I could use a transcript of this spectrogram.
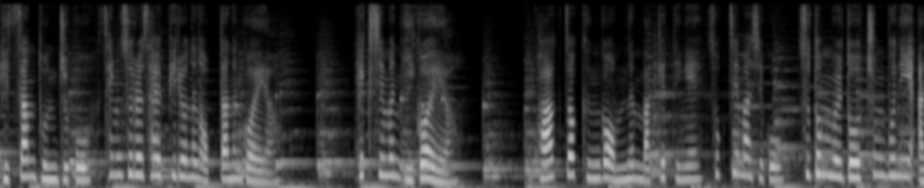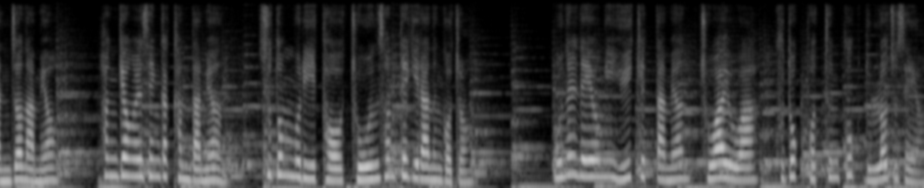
비싼 돈 주고 생수를 살 필요는 없다는 거예요. 핵심은 이거예요. 과학적 근거 없는 마케팅에 속지 마시고 수돗물도 충분히 안전하며 환경을 생각한다면 수돗물이 더 좋은 선택이라는 거죠. 오늘 내용이 유익했다면 좋아요와 구독 버튼 꾹 눌러주세요.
